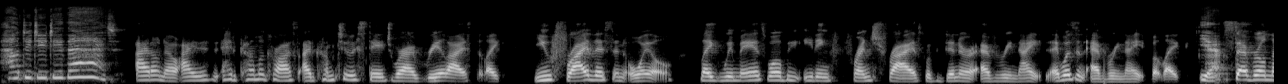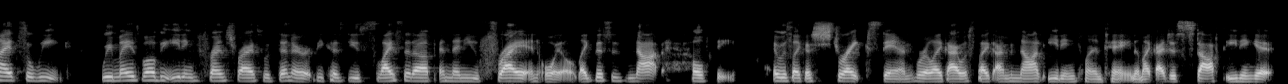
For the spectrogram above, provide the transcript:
How did you do that? I don't know. I had come across, I'd come to a stage where I realized that like you fry this in oil. Like we may as well be eating french fries with dinner every night. It wasn't every night, but like Yeah. several nights a week. We may as well be eating french fries with dinner because you slice it up and then you fry it in oil. Like this is not healthy. It was like a strike stand where like I was like I'm not eating plantain and like I just stopped eating it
